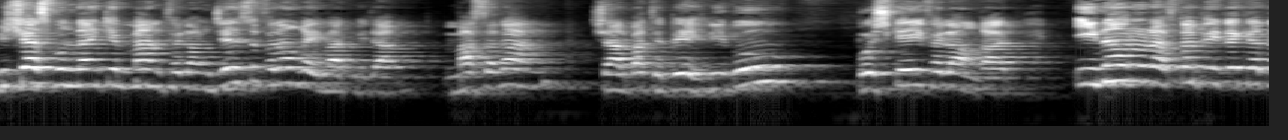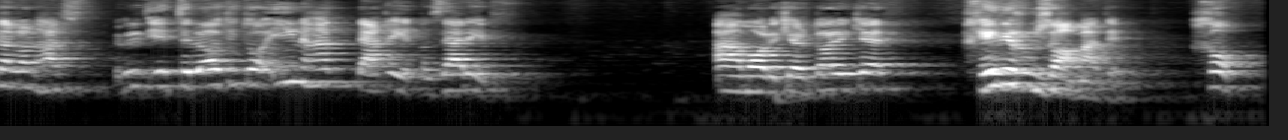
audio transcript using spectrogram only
میچسبوندن که من فلان جنس و فلان قیمت میدم. مثلا شربت بهلی بو بشکه فلان قد. اینا رو رفتن پیدا کردن الان هست. ببینید اطلاعاتی تا این حد دقیق ظریف. اعمال کرداری که خیلی روز آمده. خب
